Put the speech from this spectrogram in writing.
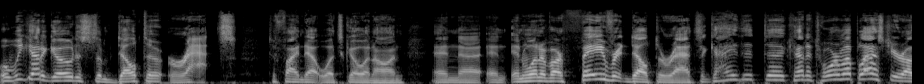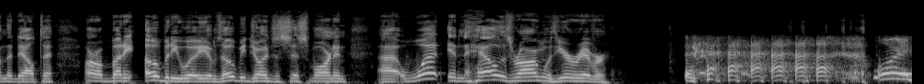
well, we got to go to some Delta rats to find out what's going on. And uh, and and one of our favorite Delta rats, a guy that uh, kind of tore him up last year on the Delta, our buddy Obie Williams. Obie joins us this morning. Uh, what in the hell is wrong with your river? Morning,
